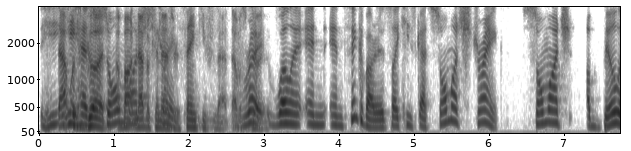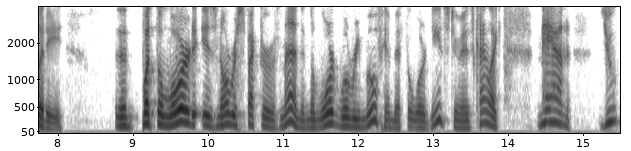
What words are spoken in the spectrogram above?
he, That he was has good so about much Nebuchadnezzar. strength. Thank you for that. That was right. good. Well, and and think about it. It's like he's got so much strength, so much ability, but the Lord is no respecter of men, and the Lord will remove him if the Lord needs to. And it's kind of like, man, you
